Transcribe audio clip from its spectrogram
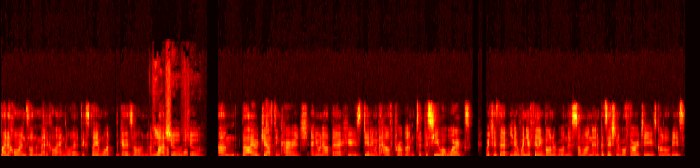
by the horns on the medical angle or explain what goes on on a Yeah, biological sure, level. sure. Um, but I would just encourage anyone out there who's dealing with a health problem to pursue what works, which is that you know when you're feeling vulnerable and there's someone in a position of authority who's got all these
